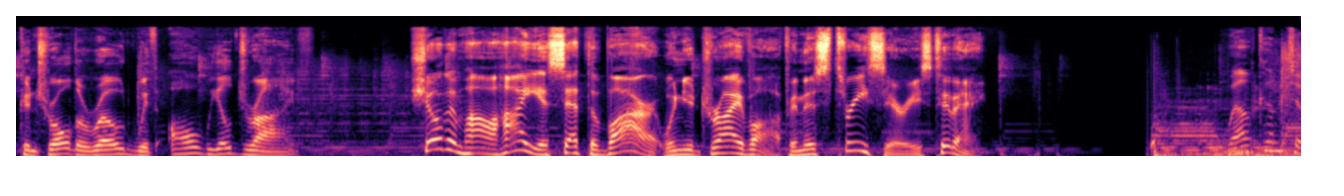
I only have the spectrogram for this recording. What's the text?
Control the road with all wheel drive. Show them how high you set the bar when you drive off in this 3 Series today. Welcome to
